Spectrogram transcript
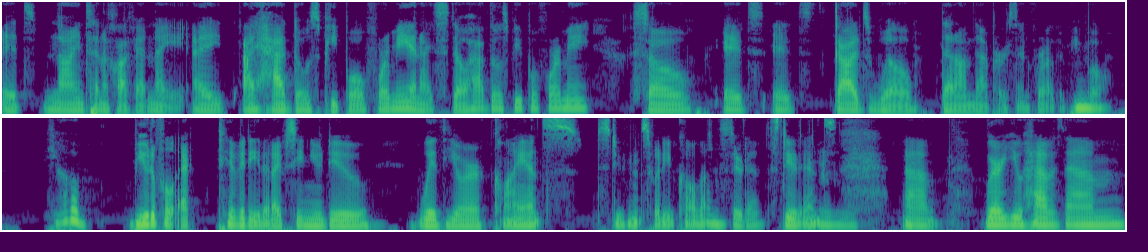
it's nine, ten o'clock at night. I I had those people for me, and I still have those people for me. So it's it's God's will that I'm that person for other people. Mm. You have a beautiful activity that I've seen you do with your clients, students. What do you call them? Students. Students. Mm-hmm. Um, where you have them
